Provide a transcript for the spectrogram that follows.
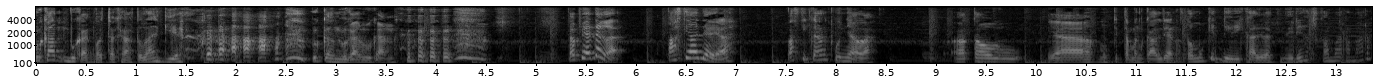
bukan bukan ngocok yang satu lagi ya. bukan bukan bukan. Tapi ada nggak? Pasti ada ya. Pasti kalian punya lah. Atau ya mungkin teman kalian atau mungkin diri kalian sendiri yang suka marah-marah.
